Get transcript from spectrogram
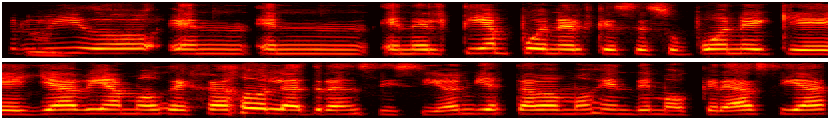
construido en, en, en, el tiempo en el que se supone que ya habíamos dejado la transición y estábamos en democracia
